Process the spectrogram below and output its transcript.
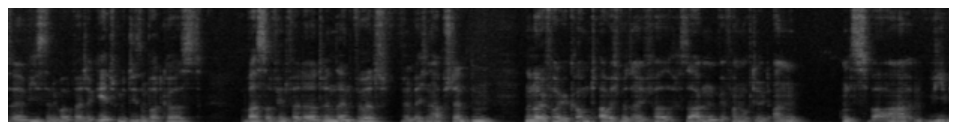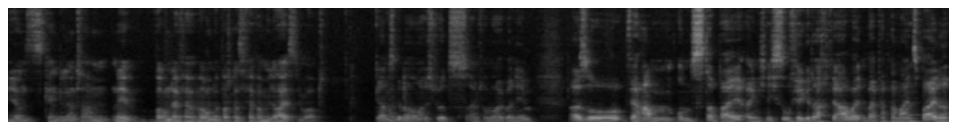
äh, wie es denn überhaupt weitergeht mit diesem Podcast, was auf jeden Fall da drin sein wird, in welchen Abständen eine neue Folge kommt. Aber ich würde einfach sagen, wir fangen auch direkt an. Und zwar, wie wir uns kennengelernt haben. Nee, warum der, warum der Podcast Pfeffermühle heißt überhaupt. Ganz genau, ich würde es einfach mal übernehmen. Also, wir haben uns dabei eigentlich nicht so viel gedacht. Wir arbeiten bei Pepperminds beide.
